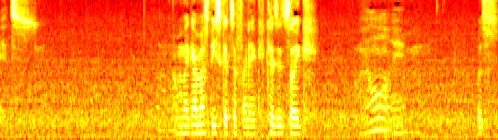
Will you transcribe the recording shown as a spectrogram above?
It's. I'm like, I must be schizophrenic because it's like, well, I was.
